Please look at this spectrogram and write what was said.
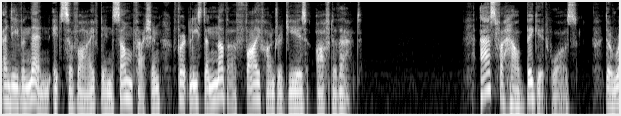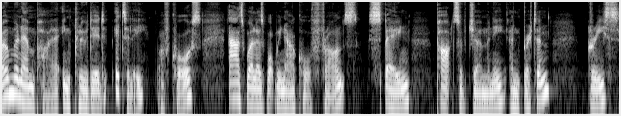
and even then it survived in some fashion for at least another 500 years after that. As for how big it was, the Roman Empire included Italy, of course, as well as what we now call France, Spain, parts of Germany and Britain, Greece,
